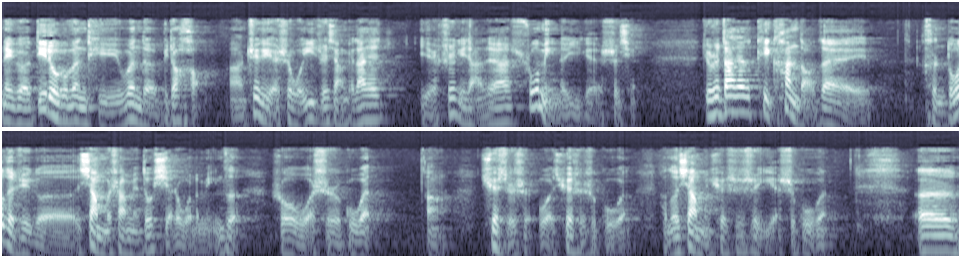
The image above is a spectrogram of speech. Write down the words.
那个第六个问题问的比较好啊，这个也是我一直想给大家，也是给大家说明的一个事情，就是大家可以看到，在很多的这个项目上面都写着我的名字，说我是顾问啊，确实是我确实是顾问，很多项目确实是也是顾问。呃，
